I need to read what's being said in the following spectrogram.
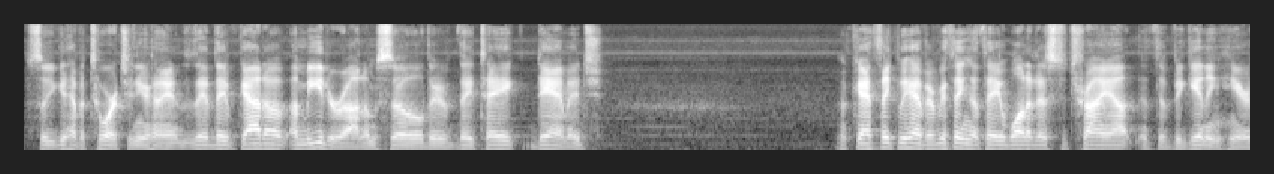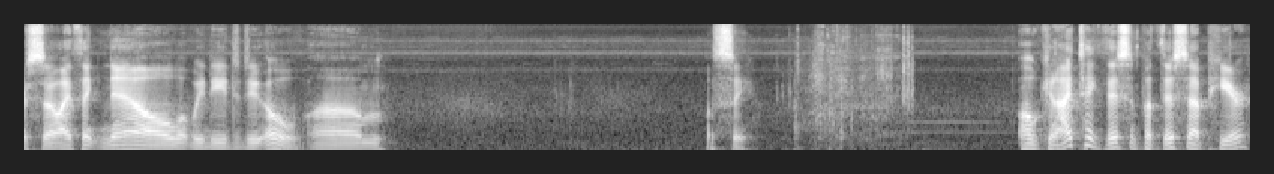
so you can have a torch in your hand. They, have got a, a, meter on them, so they take damage. Okay, I think we have everything that they wanted us to try out at the beginning here. So I think now what we need to do... Oh, um... Let's see. Oh, can I take this and put this up here?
